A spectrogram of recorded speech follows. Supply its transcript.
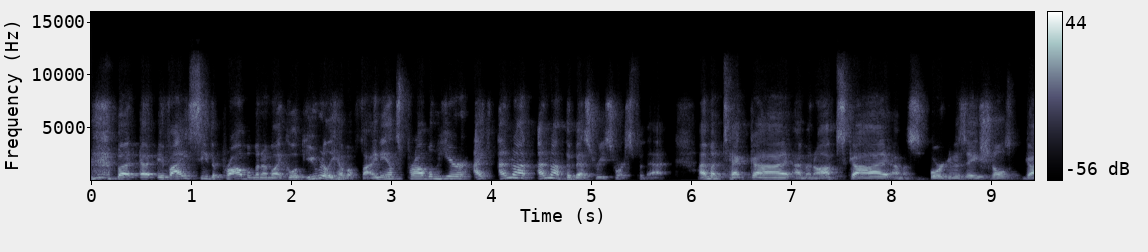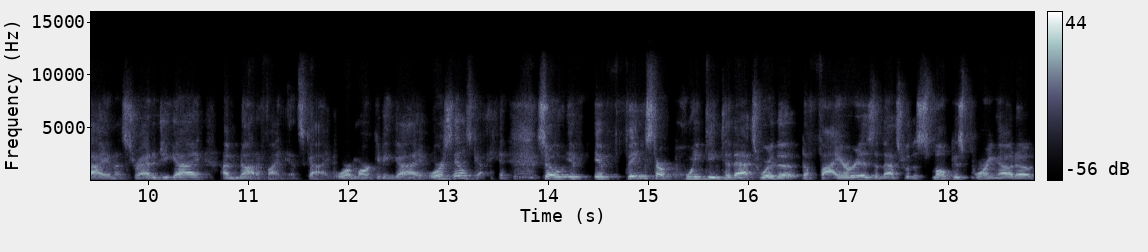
but uh, if I see the problem and I'm like, look, you really have a finance problem here, I, I'm not I'm not the best resource for that. I'm a tech guy, I'm an ops guy, I'm an organizational guy, I'm a strategy guy. I'm not a finance guy or a marketing guy or a sales guy. So if if things start pointing to that's where the, the fire is and that's where the smoke is pouring out of,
